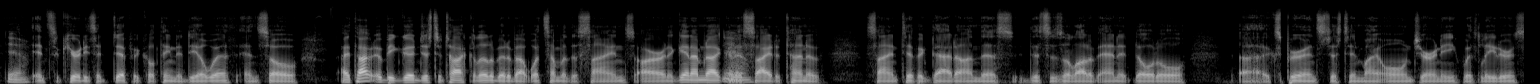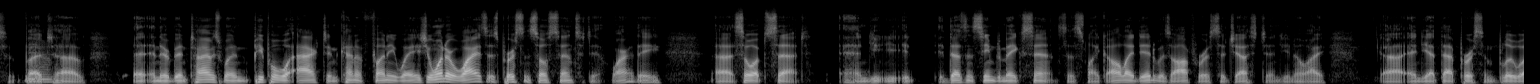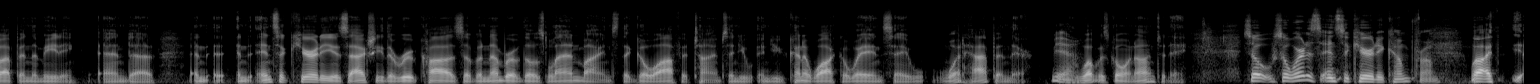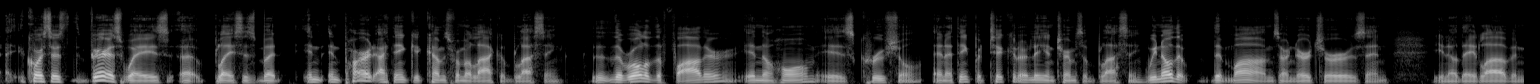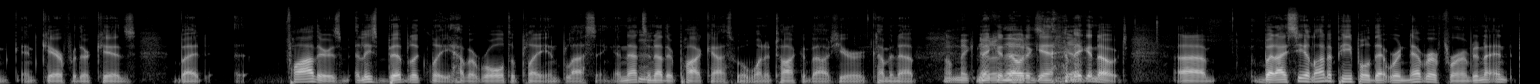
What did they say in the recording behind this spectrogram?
Yeah. insecurity is a difficult thing to deal with. And so I thought it would be good just to talk a little bit about what some of the signs are. And again, I'm not going to Yeah. cite a ton of scientific data on this. This is a lot of anecdotal uh, experience just in my own journey with leaders. But, uh, and, and there have been times when people will act in kind of funny ways. You wonder, why is this person so sensitive? Why are they uh, so upset? And you, you, it, it doesn't seem to make sense. It's like all I did was offer a suggestion. You know, I, uh, and yet that person blew up in the meeting. And, uh, and and insecurity is actually the root cause of a number of those landmines that go off at times, and you and you kind of walk away and say, "What happened there? Yeah. what was going on today?" So, so where does insecurity come from? Well, I th- of course, there's various ways, uh, places, but in, in part, I think it comes from a lack of blessing. The, the role of the father in the home is crucial, and I think particularly in terms of blessing. We know that, that moms are nurturers and, you know, they love and, and care for their kids, but uh, fathers, at least biblically, have a role to play in blessing. And that's another podcast we'll want to talk about here coming up I'll make note make a note again. yeah. make a note. Um, but I see a lot of people that were never affirmed, and, and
